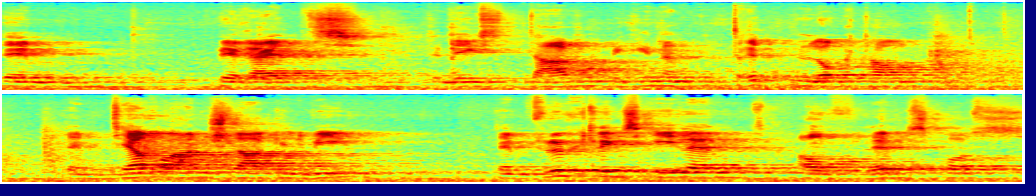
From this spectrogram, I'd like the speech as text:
dem bereits in den nächsten Tagen beginnenden dritten Lockdown, dem Terroranschlag in Wien dem Flüchtlingselend auf Lesbos,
